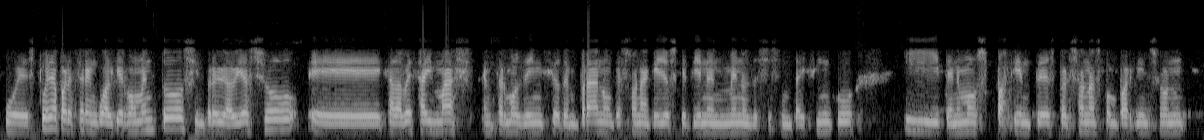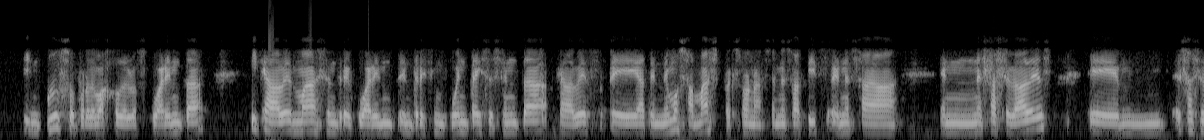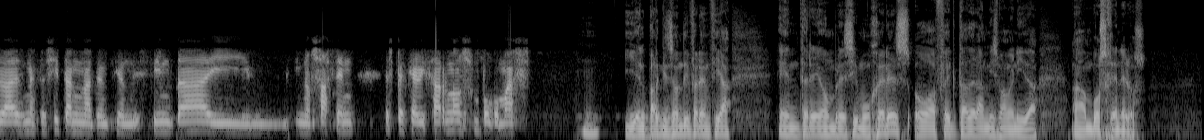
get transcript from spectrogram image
Pues puede aparecer en cualquier momento, sin previo aviso. Eh, cada vez hay más enfermos de inicio temprano, que son aquellos que tienen menos de 65, y tenemos pacientes, personas con Parkinson, incluso por debajo de los 40, y cada vez más entre, 40, entre 50 y 60, cada vez eh, atendemos a más personas en, esa, en, esa, en esas edades. Eh, esas edades necesitan una atención distinta y, y nos hacen especializarnos un poco más ¿Y el Parkinson diferencia entre hombres y mujeres o afecta de la misma manera a ambos géneros?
